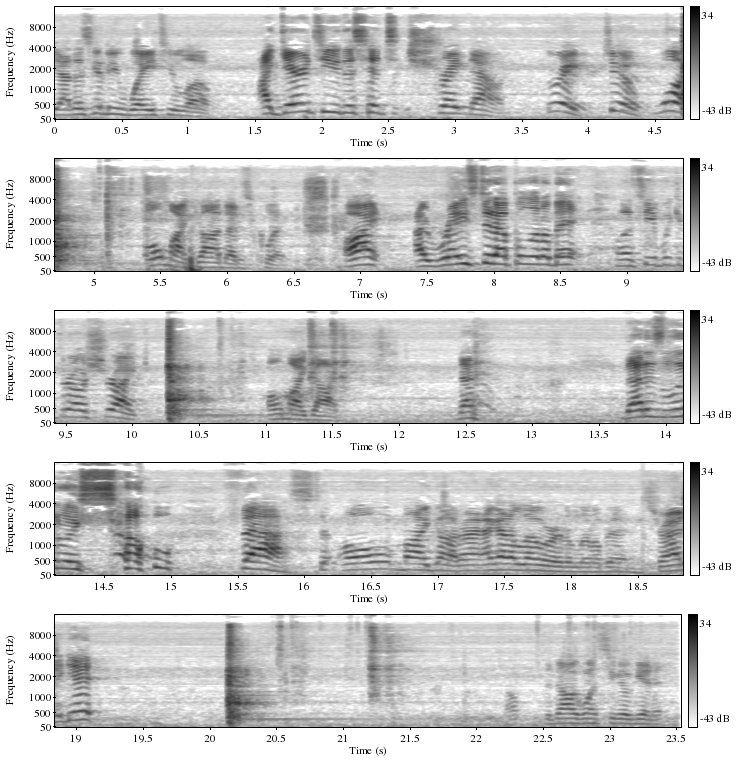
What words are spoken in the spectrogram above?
Yeah, this is gonna be way too low. I guarantee you this hits straight down. Three, two, one. Oh my God, that is quick. All right, I raised it up a little bit. Let's see if we can throw a strike. Oh my God. That, that is literally so fast. Oh my God. All right, I gotta lower it a little bit. Let's try it again. Oh, the dog wants to go get it.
